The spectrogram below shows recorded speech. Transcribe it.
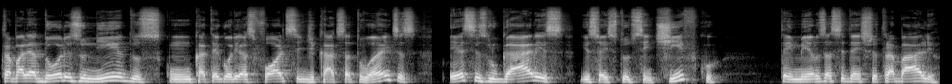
Trabalhadores unidos, com categorias fortes, sindicatos atuantes, esses lugares, isso é estudo científico, tem menos acidentes de trabalho.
